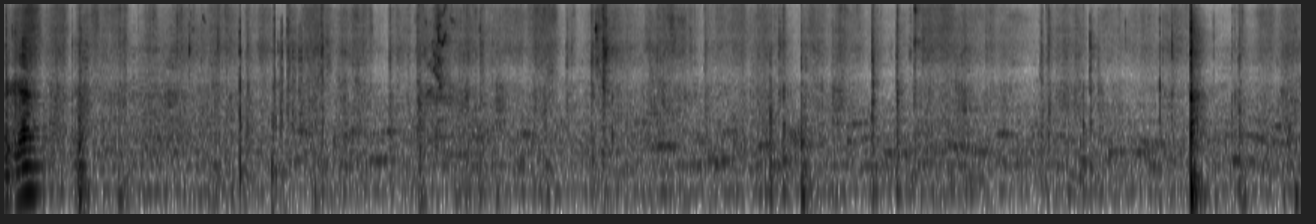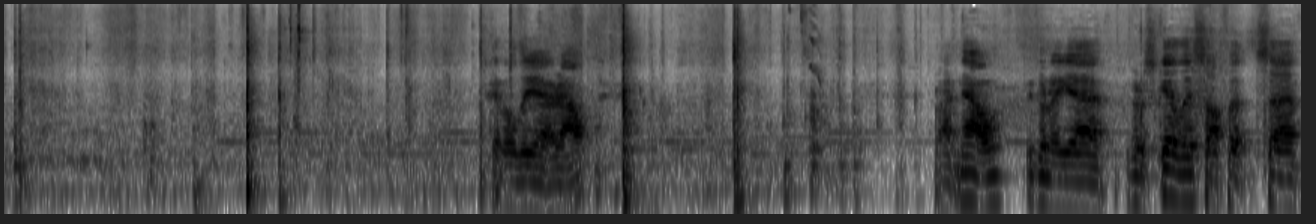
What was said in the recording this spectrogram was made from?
again. get all the air out. Right to uh, to scale this off at uh,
